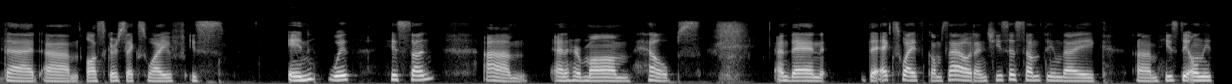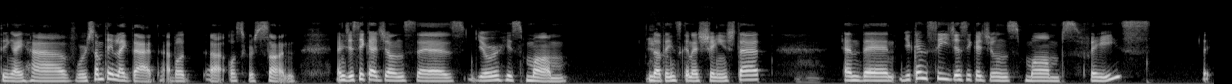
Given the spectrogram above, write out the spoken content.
that um, Oscar's ex-wife is in with his son, um, and her mom helps, and then the ex-wife comes out and she says something like. Um, he's the only thing I have, or something like that about uh, Oscar's son. And Jessica Jones says, "You're his mom. Nothing's gonna change that." And then you can see Jessica Jones' mom's face, like,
